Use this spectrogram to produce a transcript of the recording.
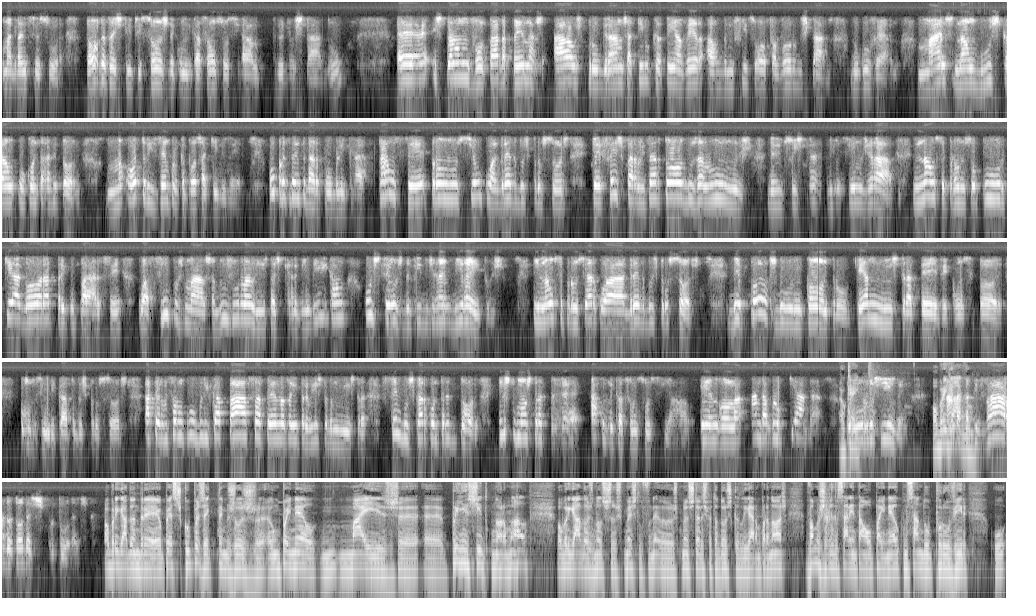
Uma grande censura. Todas as instituições de comunicação social do Estado eh, estão voltadas apenas aos programas, aquilo que tem a ver ao benefício ou a favor do Estado, do governo, mas não buscam o contraditório. Outro exemplo que posso aqui dizer. O Presidente da República não se pronunciou com a greve dos professores, que fez paralisar todos os alunos do sistema de ensino geral. Não se pronunciou porque agora preocupar-se com a simples marcha dos jornalistas que reivindicam os seus devidos direitos e não se pronunciar com a greve dos professores. Depois do encontro que a ministra teve com o setor com o Sindicato dos Professores. A televisão pública passa apenas a entrevista da ministra, sem buscar contraditório. Isto mostra que a comunicação social em Angola anda bloqueada okay. por um regime. Obrigado. Anda cativado todas as estruturas. Obrigado, André. Eu peço desculpas, é que temos hoje eh, um painel mais uh, uh, preenchido que normal. Obrigado aos nossos primeiros, os primeiros telespectadores que ligaram para nós. Vamos regressar então ao painel, começando por ouvir o uh,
